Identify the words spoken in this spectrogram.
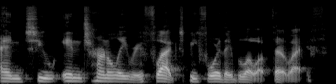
and to internally reflect before they blow up their life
